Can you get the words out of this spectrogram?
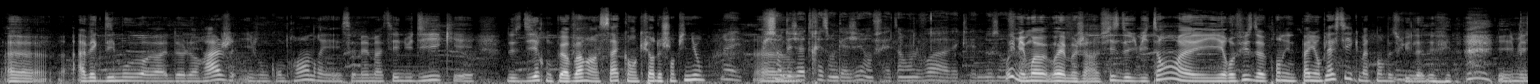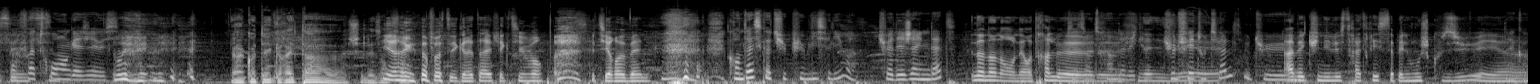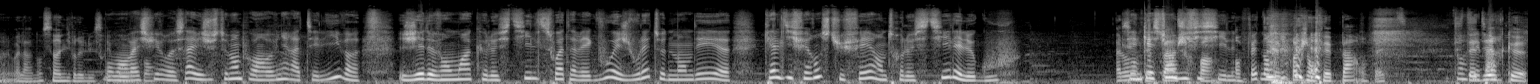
euh, avec des mots euh, de leur âge, ils vont comprendre. Et c'est même assez ludique et de se dire qu'on peut avoir un sac en cuir de champignons. Ouais. Ils sont Euh, déjà très engagés en fait, hein, on le voit avec les, nos enfants. Oui, mais moi, ouais, moi j'ai un fils de 8 ans, il refuse de prendre une paille en plastique maintenant parce qu'il a. mais Parfois trop engagés aussi. Oui, oui. Il y a un côté Greta euh, chez les Il y a enfants. un pote Greta, effectivement. Petit rebelle. Quand est-ce que tu publies ce livre? Tu as déjà une date? Non, non, non, on est en train de Tu le. es en train de finaliser. Tu le fais toute seule ou tu... Avec une illustratrice qui s'appelle Mouche Cousue. Et euh, D'accord. voilà, non, c'est un livre illustré. Bon, ben, on va enfants. suivre ça. Et justement, pour en revenir à tes livres, j'ai devant moi que le style soit avec vous. Et je voulais te demander euh, quelle différence tu fais entre le style et le goût? C'est une question pas, difficile. En fait, non, mais je crois que j'en fais pas, en fait. C'est-à-dire que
